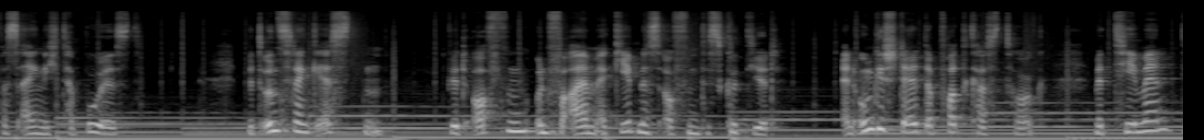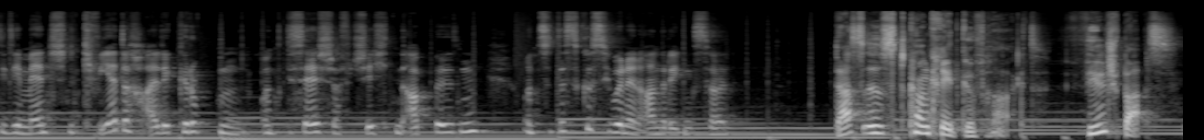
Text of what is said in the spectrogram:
was eigentlich tabu ist. Mit unseren Gästen wird offen und vor allem ergebnisoffen diskutiert. Ein ungestellter Podcast-Talk mit Themen, die die Menschen quer durch alle Gruppen und Gesellschaftsschichten abbilden und zu Diskussionen anregen soll. Das ist konkret gefragt. Viel Spaß!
